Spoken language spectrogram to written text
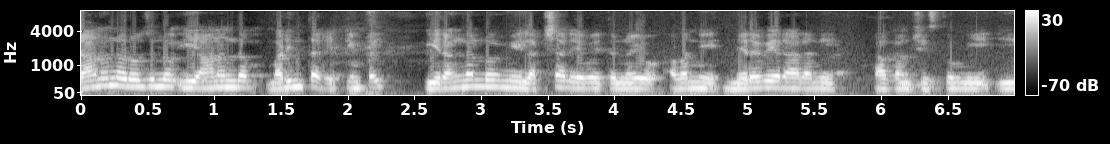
రానున్న రోజుల్లో ఈ ఆనందం మరింత రెట్టింపై ఈ రంగంలో మీ లక్ష్యాలు ఏవైతున్నాయో అవన్నీ నెరవేరాలని ఆకాంక్షిస్తూ మీ ఈ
